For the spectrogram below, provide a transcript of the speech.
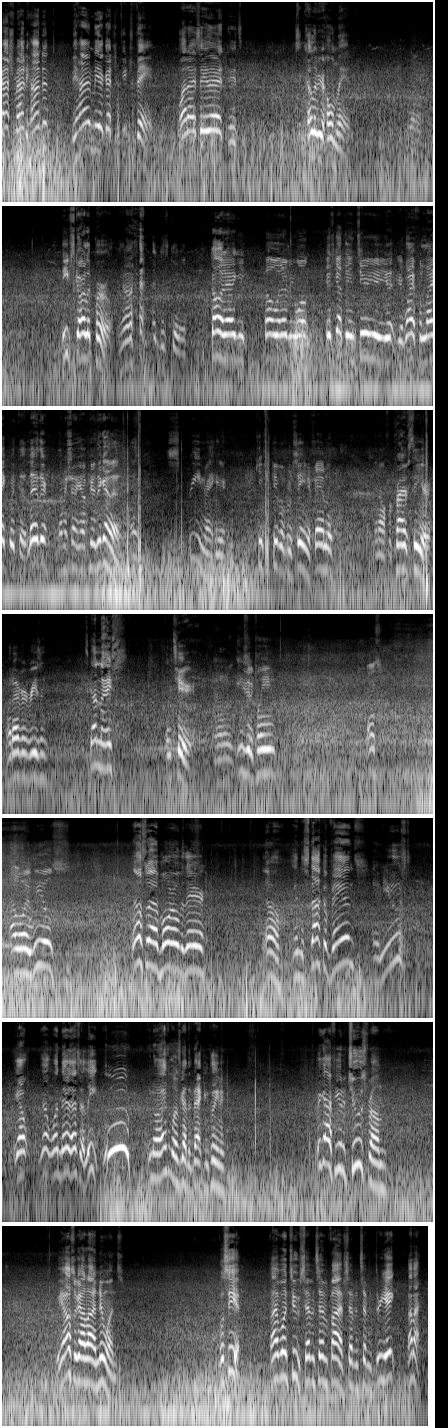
Josh from Howdy Honda. Behind me, I got your future van. Why do I say that? It's, it's the color of your homeland. Deep scarlet pearl. You know, just kidding. Call it Aggie. Call it whatever you want. It's got the interior your, your wife will like with the leather. Let me show you up here. They got a, a screen right here. Keeps people from seeing your family. You know, for privacy or whatever reason. It's got a nice interior. You easy to clean. Nice alloy wheels. We also have more over there. You know, in the stock of vans and used. We got, we got one there, that's elite. Woo! You know, that one's got the vacuum cleaner. We got a few to choose from. We also got a lot of new ones. We'll see you. 512-775-7738. Bye-bye.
